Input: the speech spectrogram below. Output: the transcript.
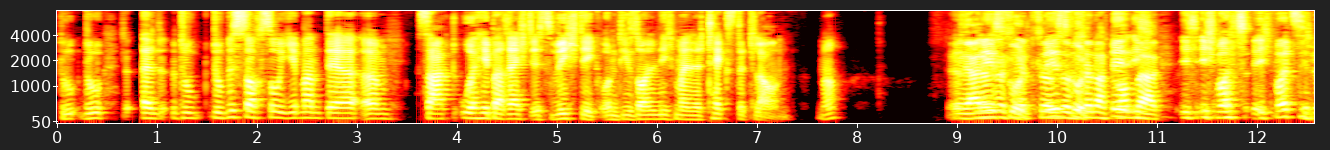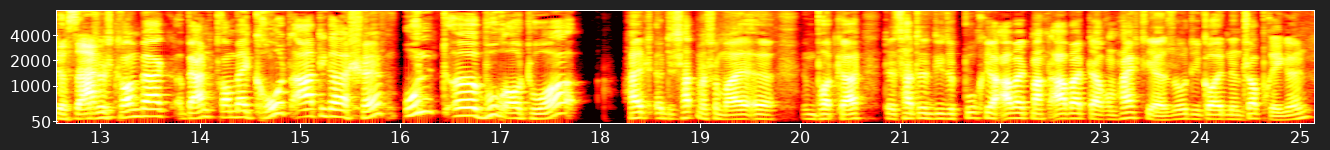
Du, du, äh, du, du bist doch so jemand, der ähm, sagt, Urheberrecht ist wichtig und die sollen nicht meine Texte klauen. Ne? Ja, das ist jetzt so- so ein schöner Stromberg. Ich, ich, ich wollte ich wollte dir nur sagen. Also Stromberg, Bernd Stromberg, großartiger Chef und äh, Buchautor. Halt, äh, das hatten wir schon mal äh, im Podcast. Das hatte dieses Buch hier Arbeit macht Arbeit, darum heißt ja so, die goldenen Jobregeln.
